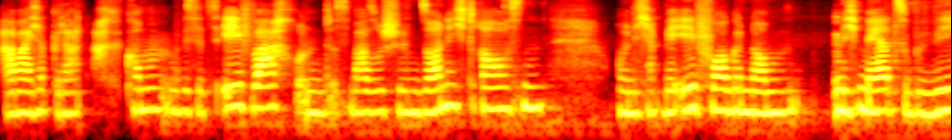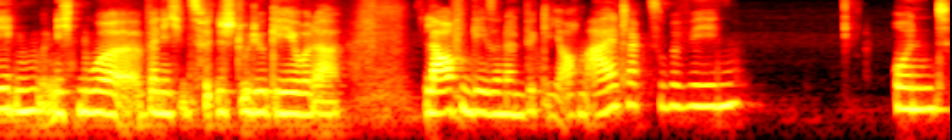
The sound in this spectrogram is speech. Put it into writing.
Aber ich habe gedacht, ach komm, du bist jetzt eh wach und es war so schön sonnig draußen. Und ich habe mir eh vorgenommen, mich mehr zu bewegen. Nicht nur, wenn ich ins Fitnessstudio gehe oder laufen gehe, sondern wirklich auch im Alltag zu bewegen. Und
